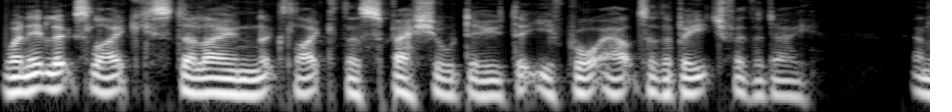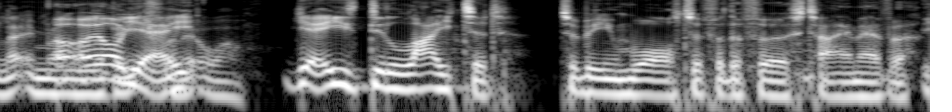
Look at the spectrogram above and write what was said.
When it looks like Stallone looks like the special dude that you've brought out to the beach for the day and let him run Oh, on the oh, beach yeah, for a he- little while. yeah. He's delighted to be in water for the first time ever.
